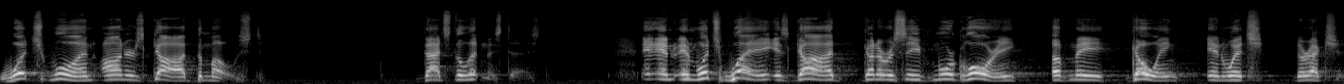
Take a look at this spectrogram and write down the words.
which one honors God the most? That's the litmus test. And in which way is God going to receive more glory of me going in which direction?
